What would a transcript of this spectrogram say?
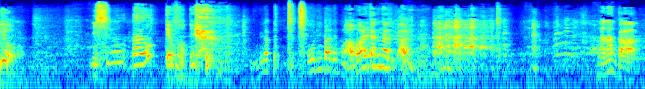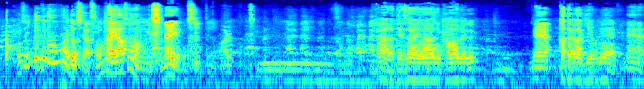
るよ。一緒だよって思ってる。俺だって調理場でも暴れたくなる時あるんだよ。ま あなんか個人的な思いとしてはそんな偉そうなもんにしないでほしいっていうのもあるかもしだからデザイナーに変わるね。肩書きをねね。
